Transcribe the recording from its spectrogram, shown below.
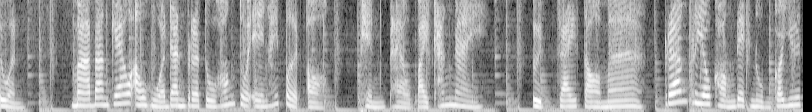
ด่วนหมาบางแก้วเอาหัวดันประตูห้องตัวเองให้เปิดออก เพ่นแผ่วไปข้างใน อึดใจต่อมา ร่างเพรียวของเด็กหนุ่มก็ยืด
